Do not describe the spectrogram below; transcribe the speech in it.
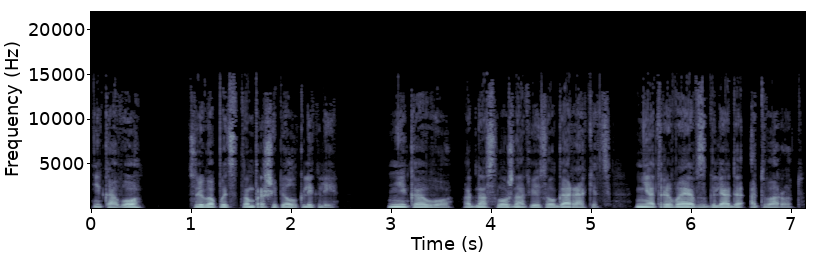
«Никого?» — с любопытством прошипел Кликли. «Никого», — односложно ответил Гаракец, не отрывая взгляда от ворот.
